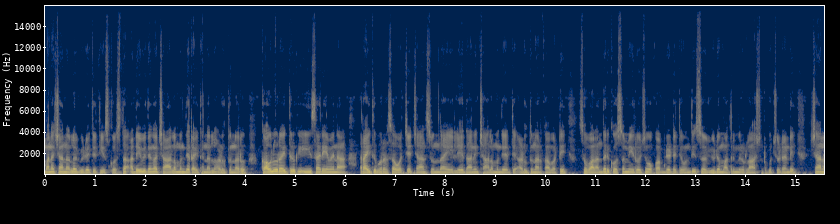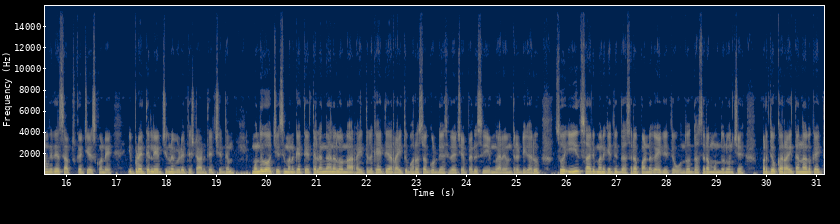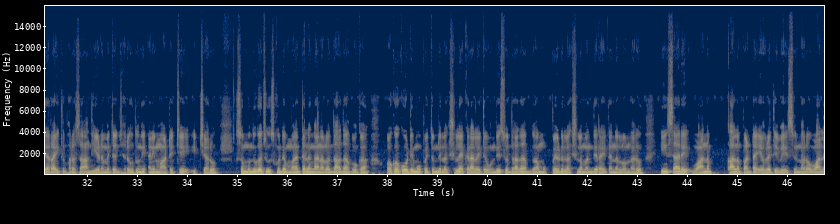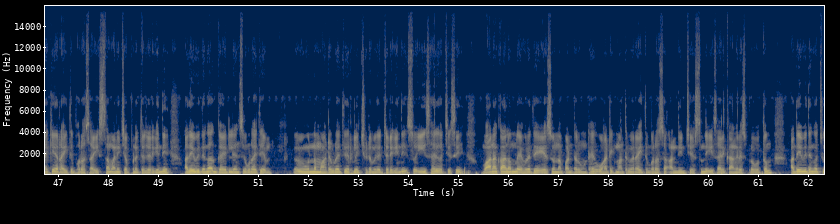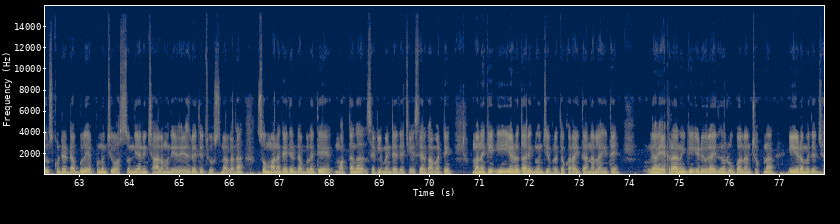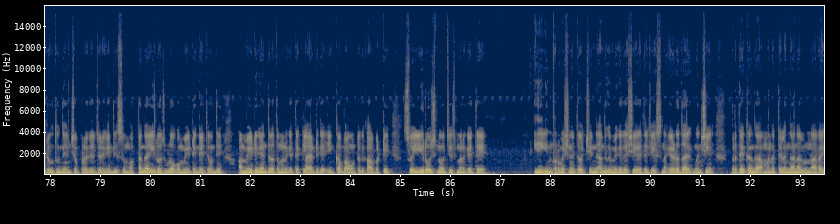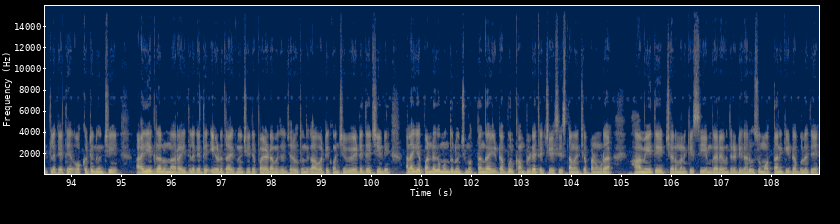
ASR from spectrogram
మన ఛానల్లో వీడియో అయితే తీసుకొస్తా. అదేవిధంగా చాలామంది రైతన్నలు అడుగుతున్నారు కౌలు రైతులకి ఈసారి ఏమైనా రైతు భరోసా వచ్చే ఛాన్స్ ఉందా లేదా అని చాలామంది అయితే అడుగుతున్నారు కాబట్టి సో వాళ్ళందరి కోసం ఈరోజు ఒక అప్డేట్ అయితే ఉంది. సో వీడియో మాత్రం మీరు లాస్ట్ వరకు చూడండి ఛానల్కి అయితే సబ్స్క్రైబ్ చేసుకోండి. ఇప్పుడైతే లేట్ చిన్న వీడియో అయితే స్టార్ట్ తెచ్చిద్దాం ముందుగా వచ్చేసి మనకైతే తెలంగాణలో ఉన్న రైతులకైతే రైతు భరోసా గుడ్ న్యూస్ అయితే చెప్పారు సీఎం గారు రేవంత్ రెడ్డి గారు. సో ఈసారి మనకైతే దసరా పండుగ ఏదైతే ఉందో దసరా ముందు నుంచే ప్రతి ఒక్క రైతన్నలకైతే రైతు భరోసా అందియడం అయితే జరుగుతుంది అని మాట ఇచ్చే ఇచ్చారు. సో ముందుగా చూసుకుంటే మన తెలంగాణలో దాదాపుగా ఒక కోటి ముప్పై తొమ్మిది లక్షల ఎకరాలు అయితే ఉంది. సో దాదాపుగా ముప్పై ఏడు లక్షల మంది రైతన్నలు ఉన్నారు. ఈసారి వాన కాలం పంట ఎవరైతే వేసి ఉన్నారో వాళ్ళకే రైతు భరోసా ఇస్తామని చెప్పడం అయితే జరిగింది. అదేవిధంగా గైడ్లైన్స్ కూడా అయితే ఉన్న మాట కూడా అయితే రిలీజ్ చేయడం అయితే జరిగింది. సో ఈసారి వచ్చేసి వానాకాలంలో ఎవరైతే వేసున్న పంటలు ఉంటాయో వాటికి మాత్రమే రైతు భరోసా అందించేస్తుంది. ఈసారి కాంగ్రెస్ ప్రభుత్వం అదేవిధంగా చూసుకుంటే డబ్బులు ఎప్పటి నుంచి వస్తుంది అని చాలామంది ఎదురైతే చూస్తున్నారు కదా. సో మనకైతే డబ్బులు అయితే మొత్తంగా సెటిల్మెంట్ అయితే చేశారు కాబట్టి మనకి ఈ ఏడో తారీఖు నుంచి ప్రతి ఒక్క రైతు అన్నలు అయితే ఎకరానికి ఏడు వేల ఐదు వందల రూపాయలు అని చొప్పున వేయడం అయితే జరుగుతుంది అని చెప్పడం అయితే జరిగింది. సో మొత్తంగా ఈరోజు కూడా ఒక మీటింగ్ అయితే ఉంది. ఆ మీటింగ్ అయిన తర్వాత మనకైతే క్లారిటీగా ఇంకా బాగుంటుంది కాబట్టి. సో ఈ రోజున వచ్చేసి మనకైతే ఈ ఇన్ఫర్మేషన్ అయితే వచ్చింది. అందుకే మీకు అయితే షేర్ అయితే చేస్తున్నా. ఏడో తారీఖు నుంచి ప్రత్యేకంగా మన తెలంగాణలో ఉన్న రైతులకైతే ఒకటి నుంచి ఐదు ఎకరాలు ఉన్న రైతులకైతే ఏడో తారీఖు నుంచి అయితే పడడం అయితే జరుగుతుంది కాబట్టి కొంచెం వెయిట్ అయితే చేయండి. అలాగే పండగ ముందు నుంచి మొత్తంగా ఈ డబ్బులు కంప్లీట్ అయితే చేసి ఇస్తామని చెప్పడం కూడా హామీ అయితే ఇచ్చారు మనకి సీఎం గారు రేవంత్ రెడ్డి గారు. సో మొత్తానికి ఈ డబ్బులు అయితే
